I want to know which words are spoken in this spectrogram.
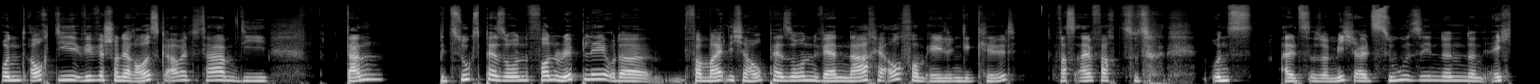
und auch die, wie wir schon herausgearbeitet haben, die dann Bezugspersonen von Ripley oder vermeintliche Hauptpersonen werden nachher auch vom Alien gekillt, was einfach zu uns als, also mich als Zusehenden dann echt,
